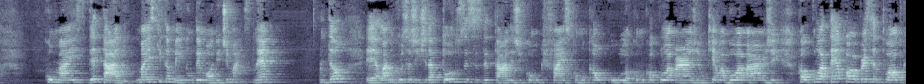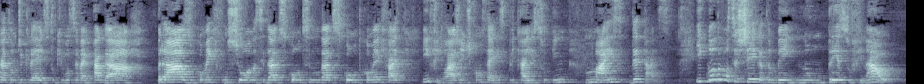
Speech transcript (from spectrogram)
com mais detalhe, mas que também não demore demais, né? Então, é, lá no curso a gente dá todos esses detalhes de como que faz, como calcula, como calcula a margem, o que é uma boa margem, calcula até qual é o percentual do cartão de crédito que você vai pagar, prazo, como é que funciona, se dá desconto, se não dá desconto, como é que faz. Enfim, lá a gente consegue explicar isso em mais detalhes. E quando você chega também num preço final,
